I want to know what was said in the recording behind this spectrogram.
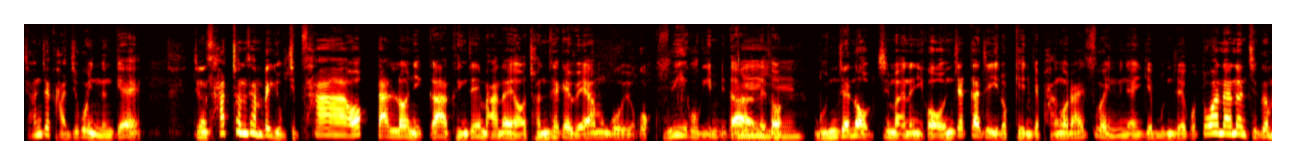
현재 가지고 있는 게 지금 4,364억 달러니까 굉장히 많아요. 전 세계 외환보유국 9위국입니다. 예, 그래서 예. 문제는 없지만은 이거 언제까지 이렇게 이제 방어를 할 수가 있느냐 이게 문제고 또 하나는 지금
